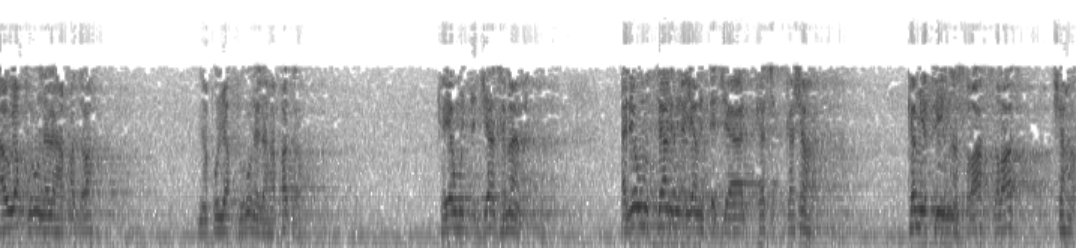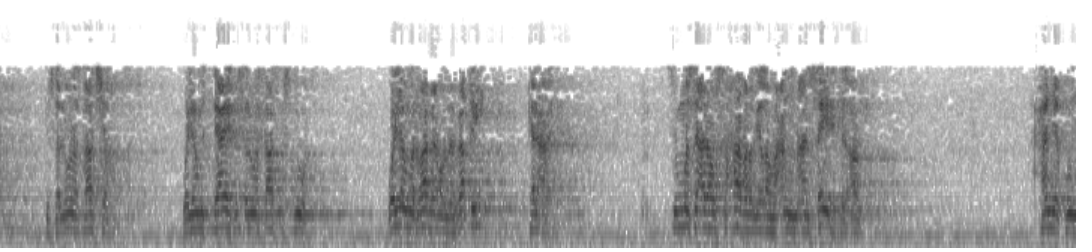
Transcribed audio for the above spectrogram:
أو يقدرون لها قدرة؟ نقول يقدرون لها قدرة. كيوم الدجال تماما. اليوم الثاني من أيام الدجال كشهر. كم يكفيه من الصلاة؟ صلاة شهر. يصلون صلاة شهر. واليوم الثالث يصلون صلاة أسبوع. واليوم الرابع وما بقي كالعادة. ثم سأله الصحابة رضي الله عنهم عن سير في الأرض. هل يكون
